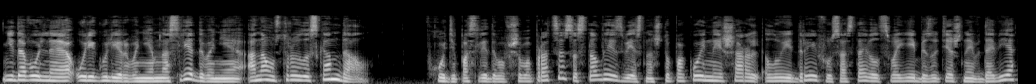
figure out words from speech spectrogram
Недовольная урегулированием наследования, она устроила скандал. В ходе последовавшего процесса стало известно, что покойный Шарль Луи Дрейфус оставил своей безутешной вдове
